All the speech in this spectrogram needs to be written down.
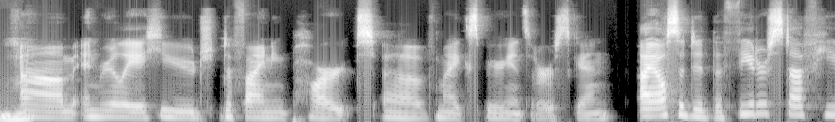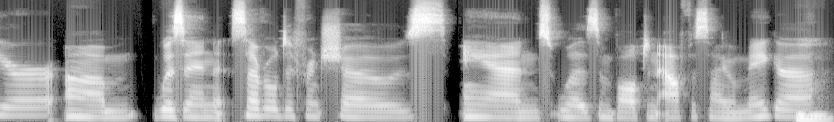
Mhm. um, and really a huge defining part of my experience at Erskine. I also did the theater stuff here, um, was in several different shows, and was involved in Alpha Psi Omega, Mhm.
